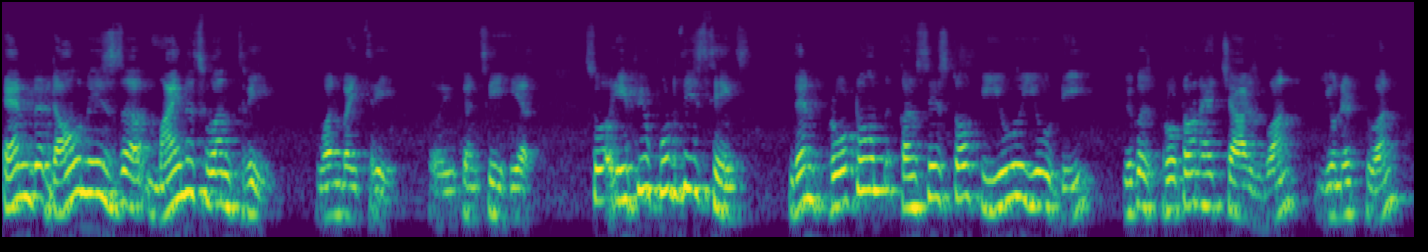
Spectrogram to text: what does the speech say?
And down is uh, minus 1, 3, 1 by 3. So you can see here. So if you put these things, then proton consists of UUD because proton has charge 1, unit 1.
